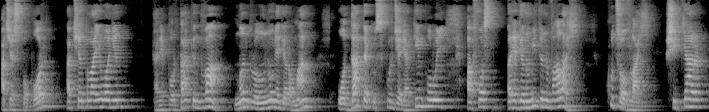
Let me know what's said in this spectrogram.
Acest popor, accentua Ionin, care purta cândva mândrul nume de roman, odată cu scurgerea timpului, a fost redenumit în Valahi, Cuțovlahi și chiar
